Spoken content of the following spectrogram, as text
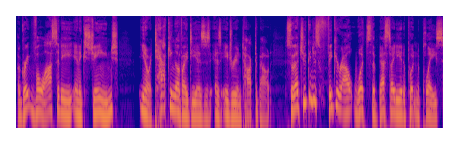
a great velocity in exchange, you know, attacking of ideas as, as Adrian talked about so that you can just figure out what's the best idea to put into place.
